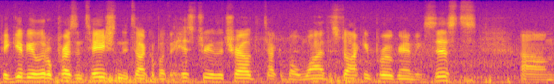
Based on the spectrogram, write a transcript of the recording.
They give you a little presentation. They talk about the history of the trout. They talk about why the stocking program exists. Um,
